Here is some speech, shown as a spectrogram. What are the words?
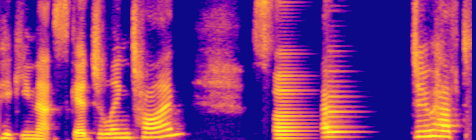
picking that scheduling time. So I do have to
